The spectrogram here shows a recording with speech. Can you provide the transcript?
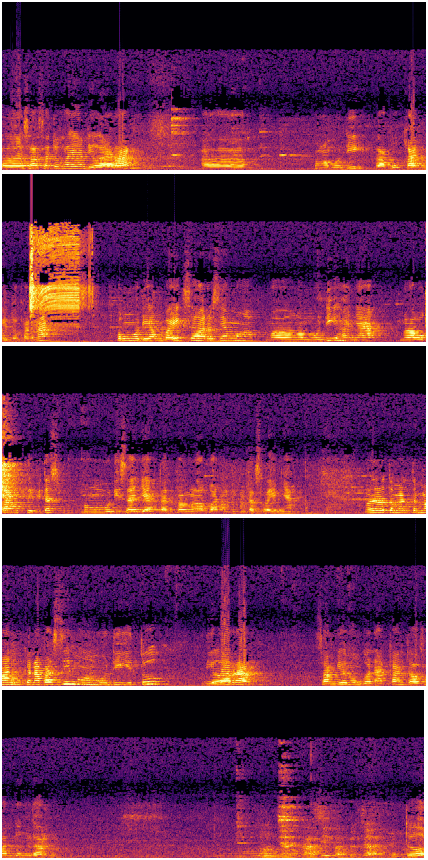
uh, salah satu hal yang dilarang uh, pengemudi lakukan gitu karena pengemudi yang baik seharusnya mengemudi hanya melakukan aktivitas mengemudi saja tanpa melakukan aktivitas lainnya. Menurut teman-teman, kenapa sih mengemudi itu dilarang sambil menggunakan telepon genggam? Konsentrasi terpecah. Betul,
